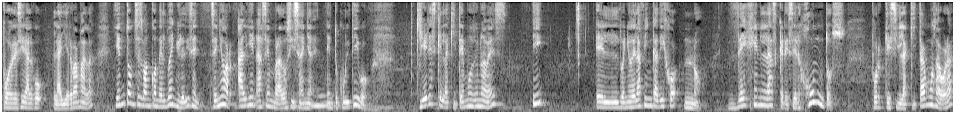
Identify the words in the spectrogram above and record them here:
por decir algo, la hierba mala, Y entonces van con el dueño y le dicen, Señor, alguien ha sembrado cizaña en tu cultivo. ¿Quieres que la quitemos de una vez? Y el dueño de la finca dijo, no, déjenlas crecer juntos, porque si la quitamos ahora,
